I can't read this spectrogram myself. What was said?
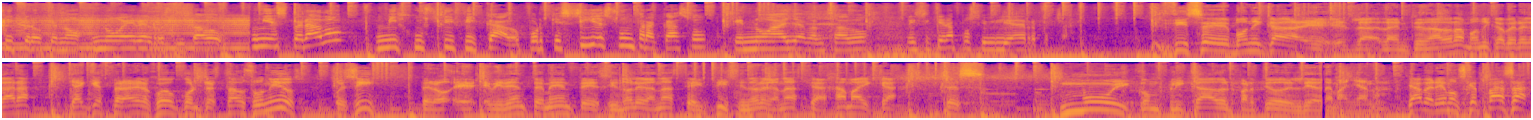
sí creo que no, no era el resultado ni esperado ni justificado, porque sí es un fracaso que no haya avanzado ni siquiera posibilidad de repechar. Dice Mónica, eh, la, entrenadora Mónica Vergara, que hay que esperar el juego contra Estados Unidos. Pues sí, pero eh, evidentemente si no le ganaste a Haití, si no le ganaste a Jamaica, es muy complicado el partido del día de mañana. Ya veremos qué pasa.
